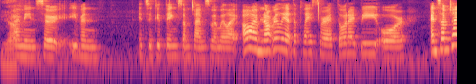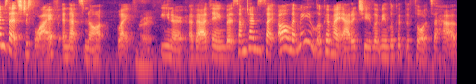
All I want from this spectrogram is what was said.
Yeah. I mean, so even it's a good thing sometimes when we're like, oh, I'm not really at the place where I thought I'd be, or And sometimes that's just life, and that's not like Right. you know a bad thing. But sometimes it's like, oh, let me look at my attitude. Let me look at the thoughts I have.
